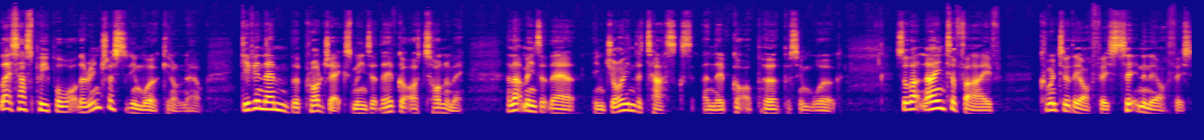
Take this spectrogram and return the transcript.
let's ask people what they're interested in working on now. Giving them the projects means that they've got autonomy, and that means that they're enjoying the tasks and they've got a purpose in work. So that nine to five, coming to the office, sitting in the office,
